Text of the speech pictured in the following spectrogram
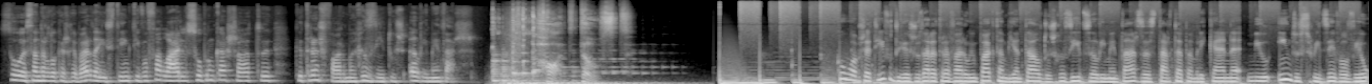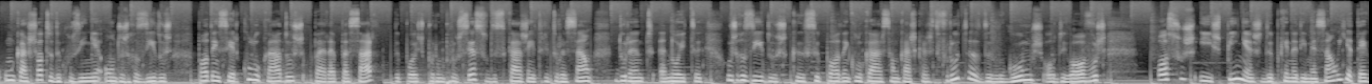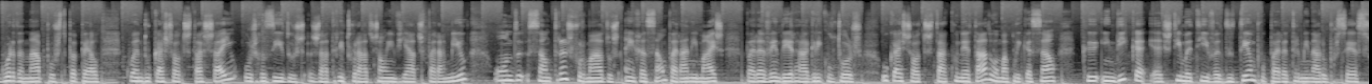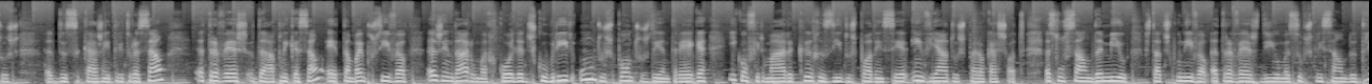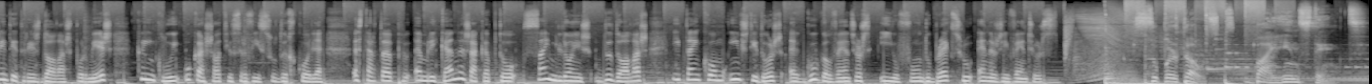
Sou a Sandra Lucas Ribeiro da Instinct e vou falar-lhe sobre um caixote que transforma resíduos alimentares. Hot Toast. Com o objetivo de ajudar a travar o impacto ambiental dos resíduos alimentares, a startup americana Mill Industry desenvolveu um caixote de cozinha onde os resíduos podem ser colocados para passar depois por um processo de secagem e trituração durante a noite. Os resíduos que se podem colocar são cascas de fruta, de legumes ou de ovos ossos e espinhas de pequena dimensão e até guardanapos de papel. Quando o caixote está cheio, os resíduos já triturados são enviados para a mil, onde são transformados em ração para animais para vender a agricultores. O caixote está conectado a uma aplicação que indica a estimativa de tempo para terminar o processo de secagem e trituração. Através da aplicação é também possível agendar uma recolha, descobrir um dos pontos de entrega e confirmar que resíduos podem ser enviados para o caixote. A solução da Mil está disponível através de uma subscrição de 33 dólares por mês, que inclui o caixote e o serviço de recolha. A startup americana já captou 100 milhões de dólares e tem como investidores a Google Ventures e o fundo Breakthrough Energy Ventures. Super Toast by Instinct.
